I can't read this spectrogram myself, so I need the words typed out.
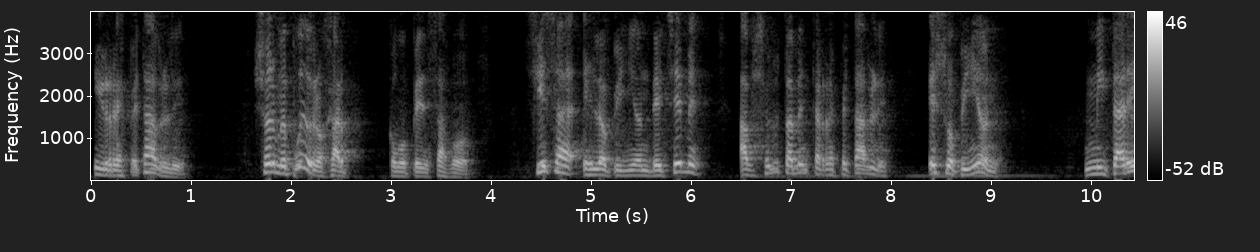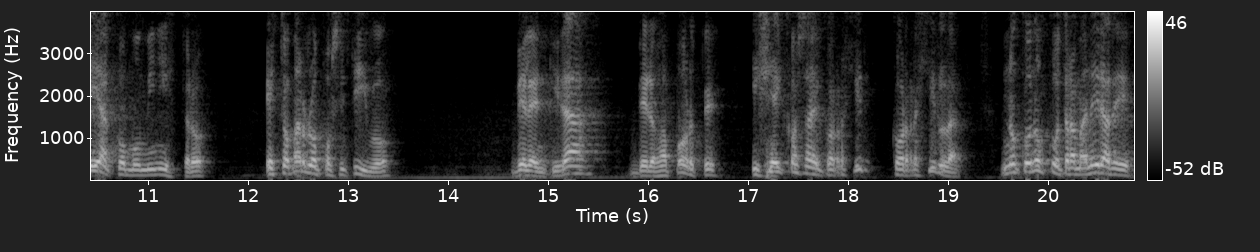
y respetable. Yo no me puedo enojar como pensás vos. Si esa es la opinión de Cheme, absolutamente respetable, es su opinión mi tarea como ministro es tomar lo positivo de la entidad, de los aportes, y si hay cosas que corregir, corregirla. No conozco otra manera de,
